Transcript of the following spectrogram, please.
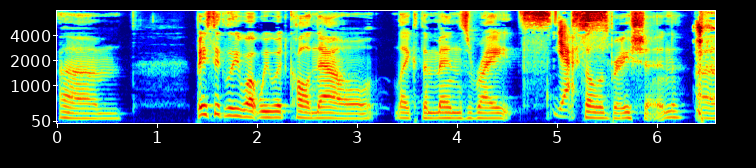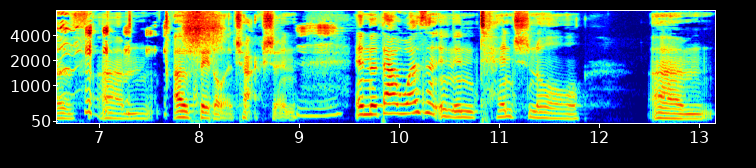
um basically what we would call now like the men's rights Yes. celebration of um of fatal attraction hmm and that that wasn't an intentional um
